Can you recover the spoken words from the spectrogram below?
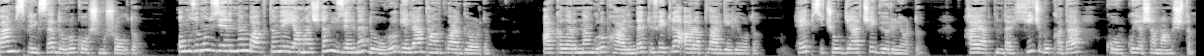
Palm Springs'e doğru koşmuş oldu. Omzumun üzerinden baktım ve yamaçtan üzerime doğru gelen tanklar gördüm. Arkalarından grup halinde tüfekli Araplar geliyordu. Hepsi çok gerçek görünüyordu. Hayatımda hiç bu kadar korku yaşamamıştım.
